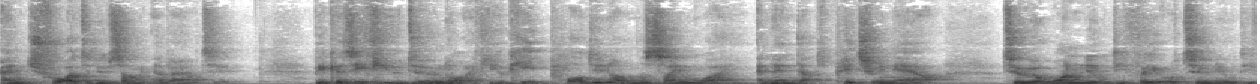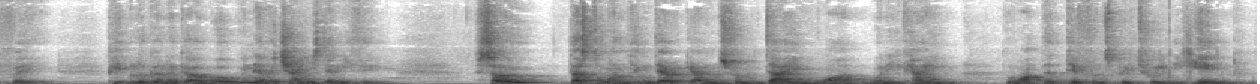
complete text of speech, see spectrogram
and try to do something about it. Because if you do not, if you keep plodding on the same way and end up pittering out to a 1 0 defeat or 2 0 defeat, people are going to go, well, we never changed anything. So that's the one thing Derek Adams from day one when he came, the one the difference between him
